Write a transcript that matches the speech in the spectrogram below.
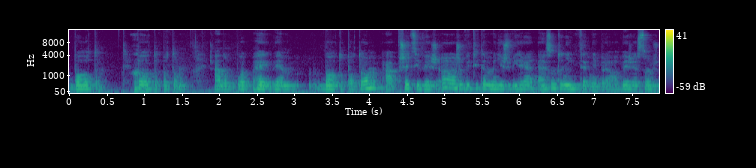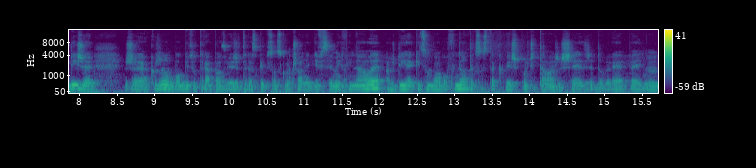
bolo to. Bolo to potom. Áno, lebo, hej, viem, bolo to potom a všetci vieš, že, že by ty tam ideš vyhrať a ja som to nikdy tak nebrala. Vieš, ja som vždy, že, že akože no, bol by to trapas, vieš, že teraz keby som skončila niekde v semifinále a vždy, aj keď som bola vo finále, tak som si tak, vieš, počítala, že 6, že dobre, 5 mm.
